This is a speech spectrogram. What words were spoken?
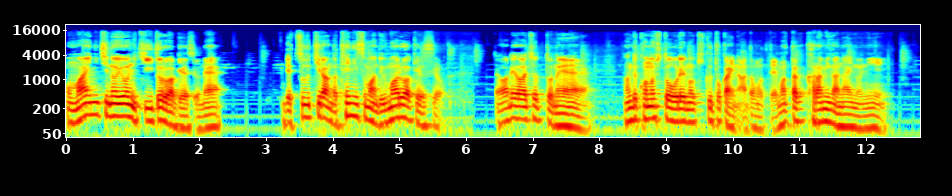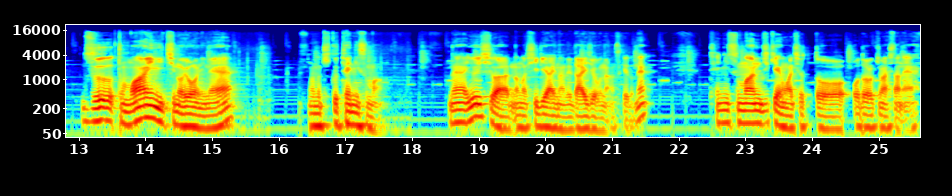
もう毎日のように聞いとるわけですよね。で、通知欄がテニスマンで埋まるわけですよ。あれはちょっとね、なんでこの人俺の聞くとかいなと思って、全く絡みがないのに、ずっと毎日のようにね、あの、聞くテニスマン。ね、ゆい氏はあの知り合いなんで大丈夫なんですけどね。テニスマン事件はちょっと驚きましたね。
